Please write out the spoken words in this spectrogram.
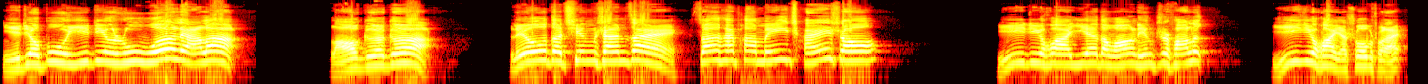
你就不一定如我俩了。老哥哥，留得青山在，咱还怕没柴烧？一句话噎得王陵直发愣，一句话也说不出来，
